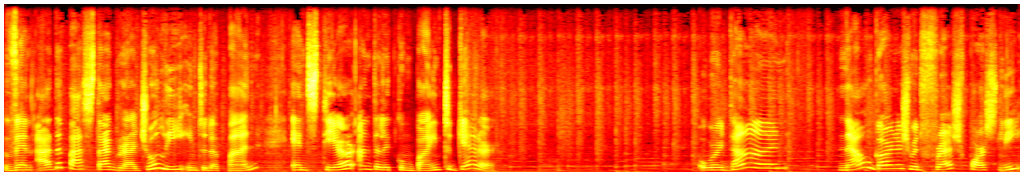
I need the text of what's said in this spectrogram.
Then add the pasta gradually into the pan and stir until it combined together. We're done! Now garnish with fresh parsley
